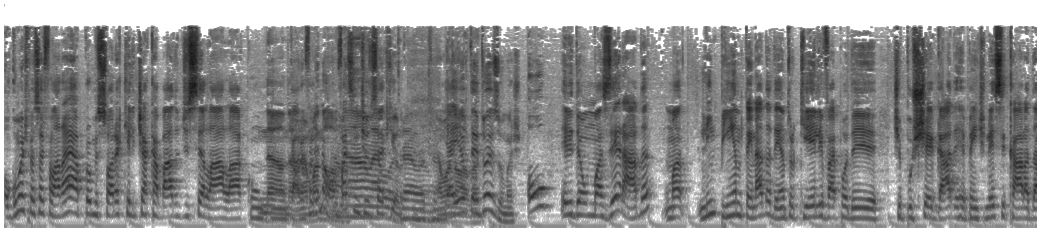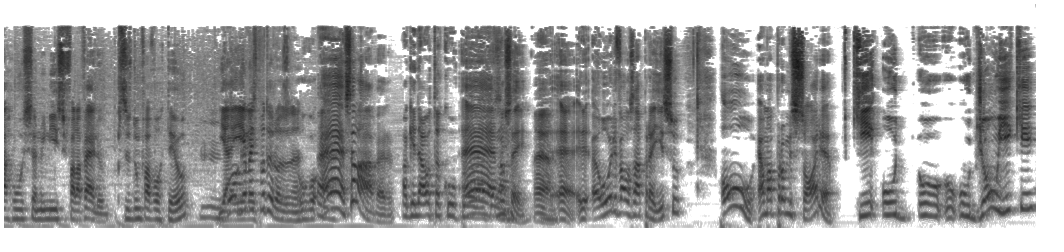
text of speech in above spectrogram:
Algumas pessoas falaram, ah, é a promissória que ele tinha acabado de selar lá com, Não, com o não, cara. é eu falei, uma não, não faz sentido Não, ser é aquilo. outra, é outra. É e aí eu nova. tenho duas umas. Ou ele deu uma zerada, uma limpinha, não tem nada dentro, que ele vai poder, tipo, chegar de repente nesse cara da Rússia no início e falar, velho, preciso de um favor teu. E Ou aí alguém ele- mais poderoso, né? o- é, sei lá, velho. Alguém da alta cúpula. É, lá, não sei sei. É, ele- ou ele vai usar pra isso, ou é uma promissória que o, o, o John Wick,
